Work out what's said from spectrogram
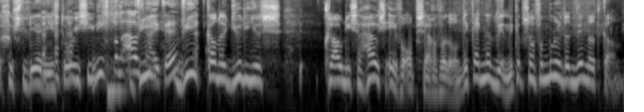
gestudeerde historici. Niet van de oudheid, wie, hè? Wie kan het Julius Claudische huis even opzeggen voor ons? Ik kijk naar Wim. Ik heb zo'n vermoeden dat Wim dat kan.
